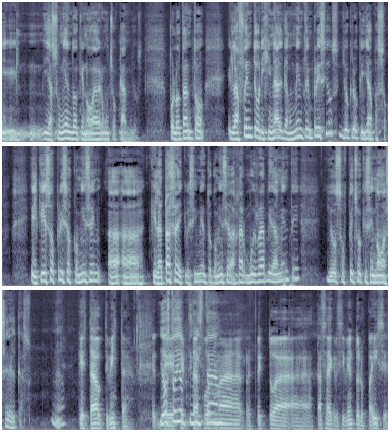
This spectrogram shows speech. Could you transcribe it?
y asumiendo que no va a haber muchos cambios. Por lo tanto, la fuente original de aumento en precios yo creo que ya pasó. El que esos precios comiencen a, que la tasa de crecimiento comience a bajar muy rápidamente, yo sospecho que ese no va a ser el caso. Que está optimista. Yo estoy optimista forma respecto a, tasa de crecimiento de los países.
